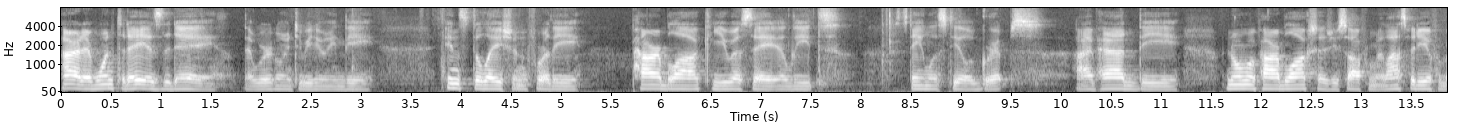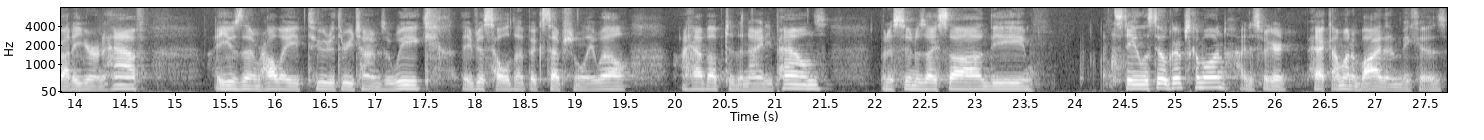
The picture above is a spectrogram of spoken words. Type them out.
All right, everyone, today is the day that we're going to be doing the installation for the PowerBlock USA Elite stainless steel grips. I've had the normal PowerBlocks, as you saw from my last video, for about a year and a half. I use them probably two to three times a week. They've just held up exceptionally well. I have up to the 90 pounds, but as soon as I saw the stainless steel grips come on, I just figured, heck, I'm gonna buy them because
